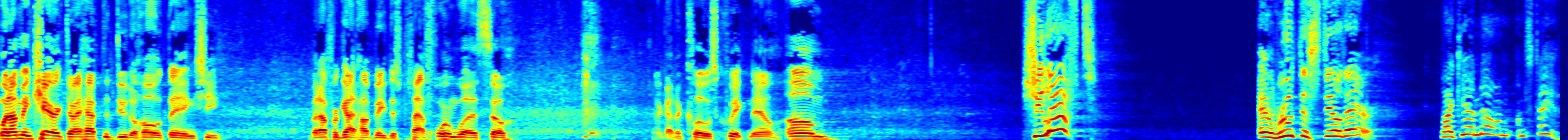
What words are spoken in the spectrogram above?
When I'm in character, I have to do the whole thing. She, but I forgot how big this platform was, so I got to close quick now. Um, she left. And Ruth is still there. Like, yeah, no, I'm, I'm staying.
